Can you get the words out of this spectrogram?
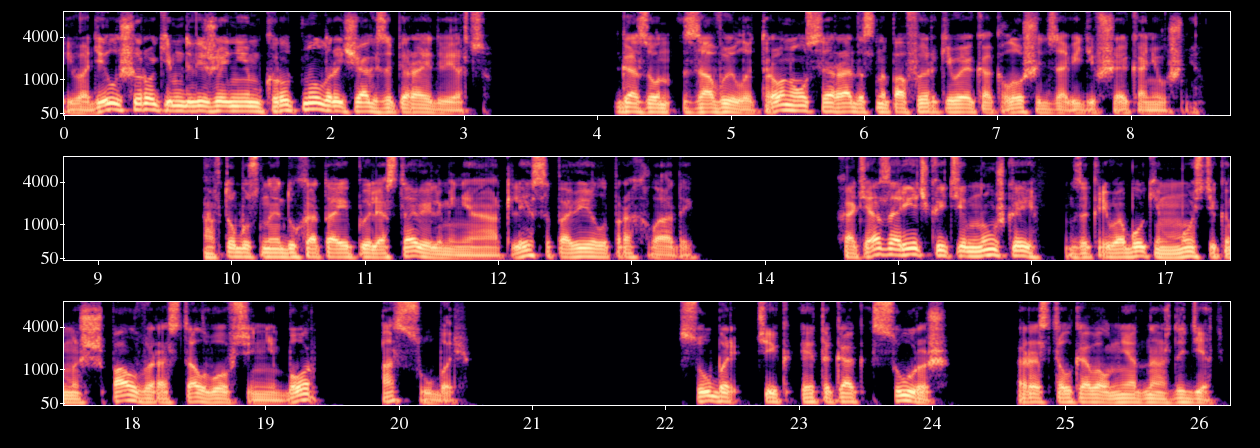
и водил широким движением крутнул рычаг, запирая дверцу. Газон завыл и тронулся, радостно пофыркивая, как лошадь, завидевшая конюшню. Автобусная духота и пыль оставили меня, а от леса повеяло прохладой. Хотя за речкой-темнушкой, за кривобоким мостиком из шпал вырастал вовсе не бор, а субарь. Субарь, тик, это как сурож, растолковал мне однажды дед.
